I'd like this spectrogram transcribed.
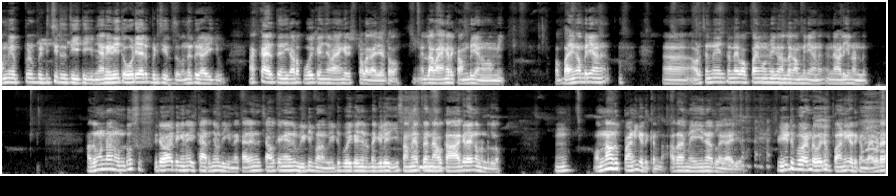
അമ്മ എപ്പോഴും പിടിച്ചിരുത്തി തീറ്റിക്കും. ഞാൻ എണീറ്റ് ഓടിയാലും പിടിച്ചിരുത്തും. എന്നിട്ട് കഴിക്കും. അക്കാര്യത്തിൽ എനിക്ക് അവിടെ പോയി കഴിഞ്ഞാൽ ഭയങ്കര ഇഷ്ടമുള്ള കാര്യം കേട്ടോ. എല്ലാം ഭയങ്കര കമ്പനിയാണ് മമ്മി. പപ്പായും കമ്പനിയാണ്. അവിടെ ചെന്ന് കഴിഞ്ഞിട്ടുണ്ടെങ്കിൽ പപ്പായും മമ്മിയൊക്കെ നല്ല കമ്പനിയാണ്. പിന്നെ അളിയനുണ്ട്. അതുകൊണ്ടാണ് ഉണ്ടോ സ്ഥിരമായിട്ട് ഇങ്ങനെ ഈ കരഞ്ഞുകൊണ്ടിരിക്കുന്നത് കരയെന്ന് വെച്ചാൽ അവൾക്ക് എങ്ങനെയും വീട്ടിൽ പോകണം വീട്ടിൽ പോയി കഴിഞ്ഞിട്ടുണ്ടെങ്കിൽ ഈ സമയത്ത് തന്നെ അവൾക്ക് ആഗ്രഹങ്ങളുണ്ടല്ലോ. ഒന്നാമത് പണി എടുക്കണ്ട അതാ മെയിനായിട്ടുള്ള കാര്യം. വീട്ടിൽ പോകേണ്ട ഒരു പണി എടുക്കണ്ട ഇവിടെ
